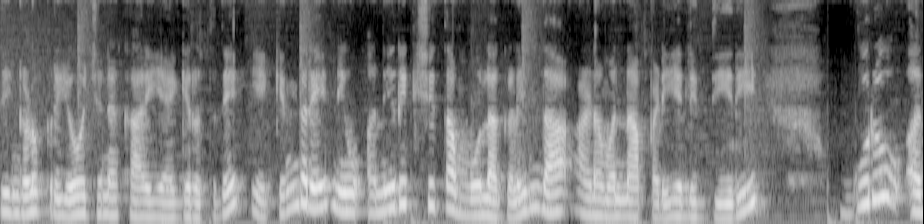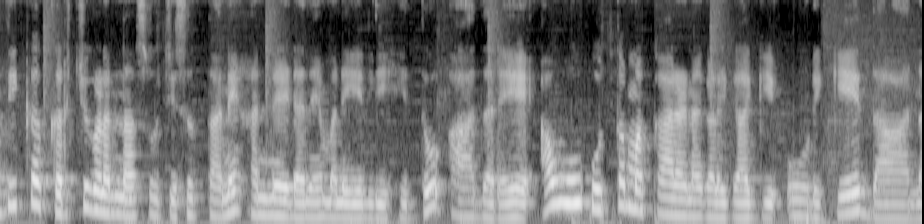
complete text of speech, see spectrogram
ತಿಂಗಳು ಪ್ರಯೋಜನಕಾರಿಯಾಗಿರುತ್ತದೆ. ಏಕೆಂದರೆ ನೀವು ಅನಿರೀಕ್ಷಿತ ಮೂಲಗಳಿಂದ ಹಣವನ್ನು ಪಡೆಯಲಿದ್ದೀರಿ. ಗುರು ಅಧಿಕ ಖರ್ಚುಗಳನ್ನು ಸೂಚಿಸುತ್ತಾನೆ ಹನ್ನೆರಡನೇ ಮನೆಯಲ್ಲಿ ಇದ್ದು, ಆದರೆ ಅವು ಉತ್ತಮ ಕಾರಣಗಳಿಗಾಗಿ ಹೂಡಿಕೆ, ದಾನ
